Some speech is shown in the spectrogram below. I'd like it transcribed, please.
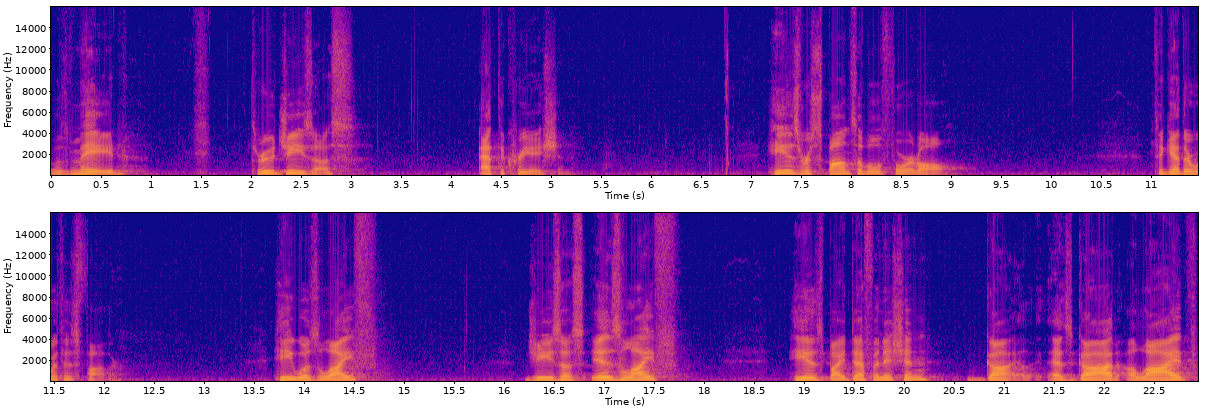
was made through Jesus at the creation. He is responsible for it all, together with his Father. He was life. Jesus is life. He is, by definition, God, as God alive.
